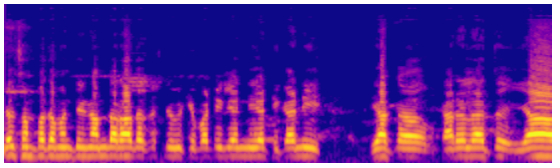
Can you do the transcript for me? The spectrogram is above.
जलसंपदा मंत्री नामदार राधाकृष्ण विखे पाटील यांनी या ठिकाणी या क- कार्यालयाचं या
